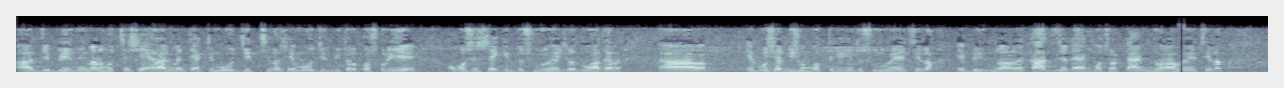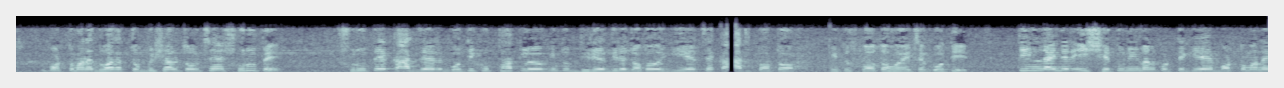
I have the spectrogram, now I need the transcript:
আহ, যে ব্রিজ নির্মাণ হচ্ছে সেই অ্যালাইনমেন্টে একটি মসজিদ ছিল। সেই মসজিদ বিতর্ক সরিয়ে অবশেষে কিন্তু শুরু হয়েছিল দু হাজার একুশের ডিসেম্বর থেকে কিন্তু শুরু হয়েছিল এই ব্রিজ নির্মাণের কাজ যেটা এক বছর টাইম ধরা হয়েছিল। বর্তমানে দু হাজার চব্বিশ সাল চলছে। শুরুতে শুরুতে কাজের গতি খুব থাকলেও কিন্তু ধীরে ধীরে যত এগিয়েছে কাজ তত কিন্তু স্লত হয়েছে গতি। তিন লাইনের এই সেতু নির্মাণ করতে গিয়ে বর্তমানে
